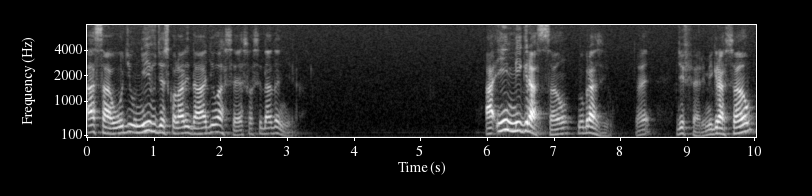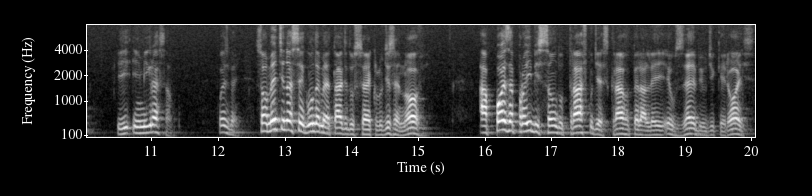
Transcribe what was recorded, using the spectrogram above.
a saúde, o nível de escolaridade e o acesso à cidadania. A imigração no Brasil. Né? Difere imigração e imigração. Pois bem, somente na segunda metade do século XIX, após a proibição do tráfico de escravos pela lei Eusébio de Queiroz,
